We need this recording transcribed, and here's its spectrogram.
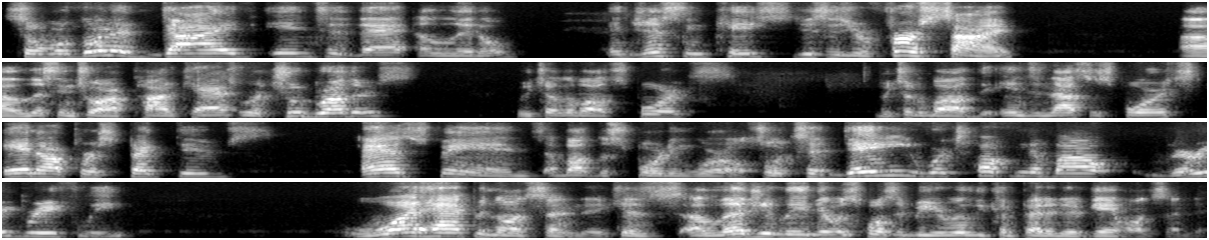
So we're going to dive into that a little. And just in case this is your first time uh, listening to our podcast, we're two brothers. We talk about sports, we talk about the ins and outs of sports, and our perspectives as fans about the sporting world. So today we're talking about very briefly what happened on Sunday because allegedly there was supposed to be a really competitive game on Sunday.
